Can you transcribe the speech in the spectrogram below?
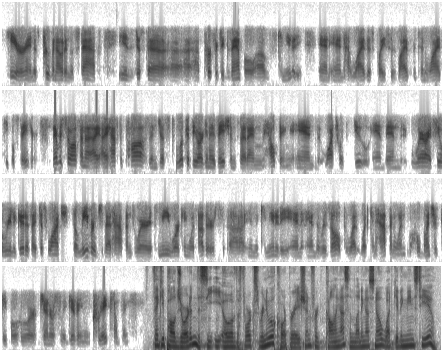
here and is proven out in the stats is just a, a, a perfect example of community and, and why this place is vibrant and why people stay here. Every so often, I, I have to pause and just look at the organizations that I'm helping and watch what they do. And then where I feel really good is I just watch the leverage that happens where it's me working with others uh, in the community and, and the result, what, what can happen when a whole bunch of people who are generously giving create something. Thank you, Paul Jordan, the CEO of the Forks Renewal Corporation, for calling us and letting us know what giving means to you.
